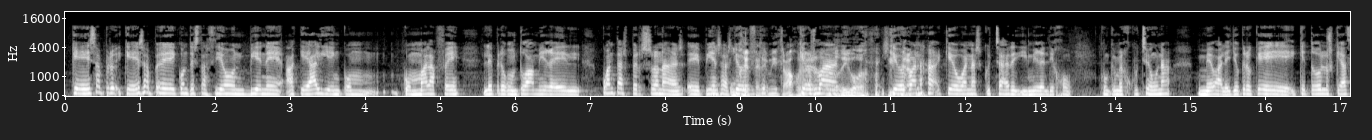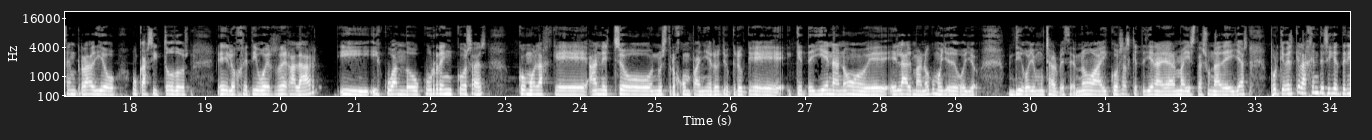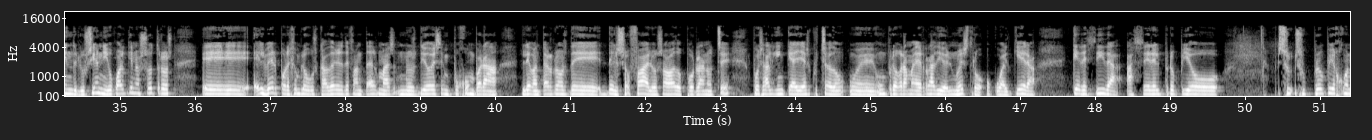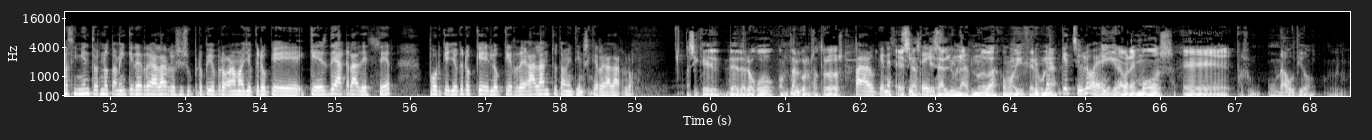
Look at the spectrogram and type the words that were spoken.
que esa, que esa eh, contestación viene a que alguien con, con mala fe le preguntó a Miguel cuántas personas eh, piensas que, jefe de mi trabajo, que, os van, que, os van a, que os van a escuchar y Miguel dijo con que me escuche una me vale. Yo creo que, que todos los que hacen radio o casi todos el objetivo es regalar y, y cuando ocurren cosas como las que han hecho nuestros compañeros, yo creo que, que te llena ¿no? Eh, el alma, ¿no? Como yo digo yo, digo yo muchas veces, ¿no? Hay cosas que te llenan el alma y esta es una de ellas, porque ves que la gente sigue teniendo ilusión, igual que nosotros, eh, el ver, por ejemplo, Buscadores de Fantasmas nos dio ese empujón para levantarnos de, del sofá los sábados por la noche, pues alguien que haya escuchado eh, un programa de radio, el nuestro o cualquiera, que decida hacer el propio sus propios conocimientos, ¿no? También quiere regalarlos y su propio programa, yo creo que, que es de agradecer, porque yo creo que lo que regalan tú también tienes que regalarlo. Así que, desde luego, contar con nosotros Para lo que necesitéis. esas, esas lunas nuevas, como dice Luna. Qué chulo, ¿eh? Y grabaremos eh, pues un- audio.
